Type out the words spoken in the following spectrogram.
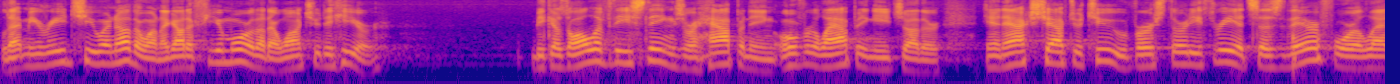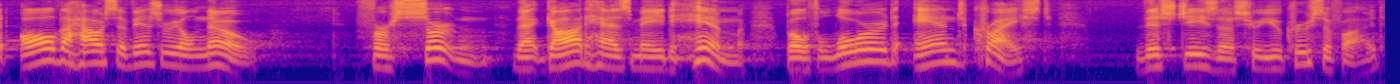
Let me read to you another one. I got a few more that I want you to hear. Because all of these things are happening, overlapping each other. In Acts chapter 2, verse 33, it says, Therefore, let all the house of Israel know for certain that God has made him both Lord and Christ, this Jesus who you crucified.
